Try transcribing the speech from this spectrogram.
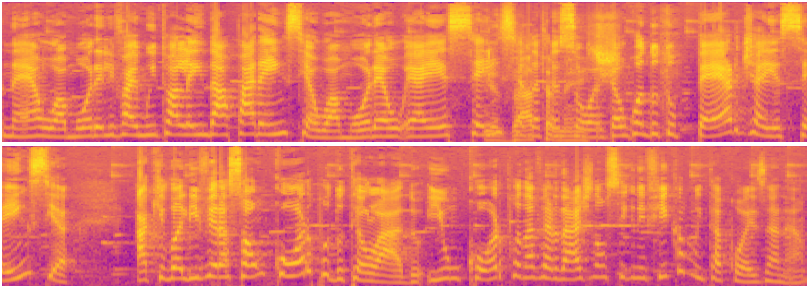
né? O amor, ele vai muito além da aparência. O amor é, é a essência da Exatamente. pessoa. Então, quando tu perde a essência, aquilo ali vira só um corpo do teu lado. E um corpo, na verdade, não significa muita coisa, né?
